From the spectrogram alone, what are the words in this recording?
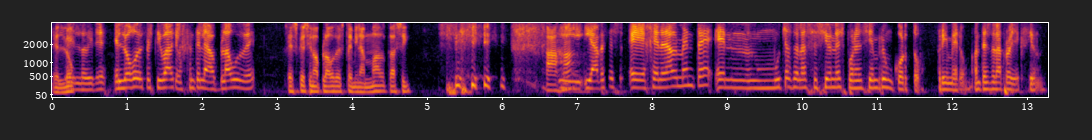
El logo. el, lo diré, el logo del festival, que la gente le aplaude Es que si no aplaudes te miran mal casi. Sí. Ajá. Y, y a veces, eh, generalmente, en muchas de las sesiones ponen siempre un corto primero, antes de la proyección.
